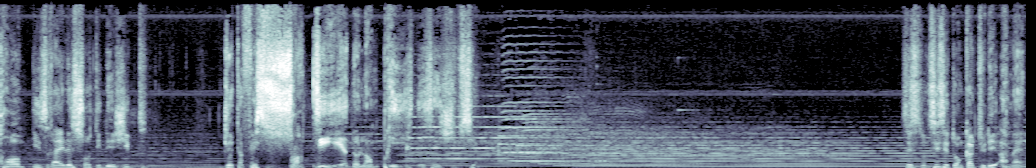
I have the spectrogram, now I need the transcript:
comme Israël est sorti d'Égypte, Dieu t'a fait sortir de l'emprise des Égyptiens. Si c'est- ton cas, tu dis Amen.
